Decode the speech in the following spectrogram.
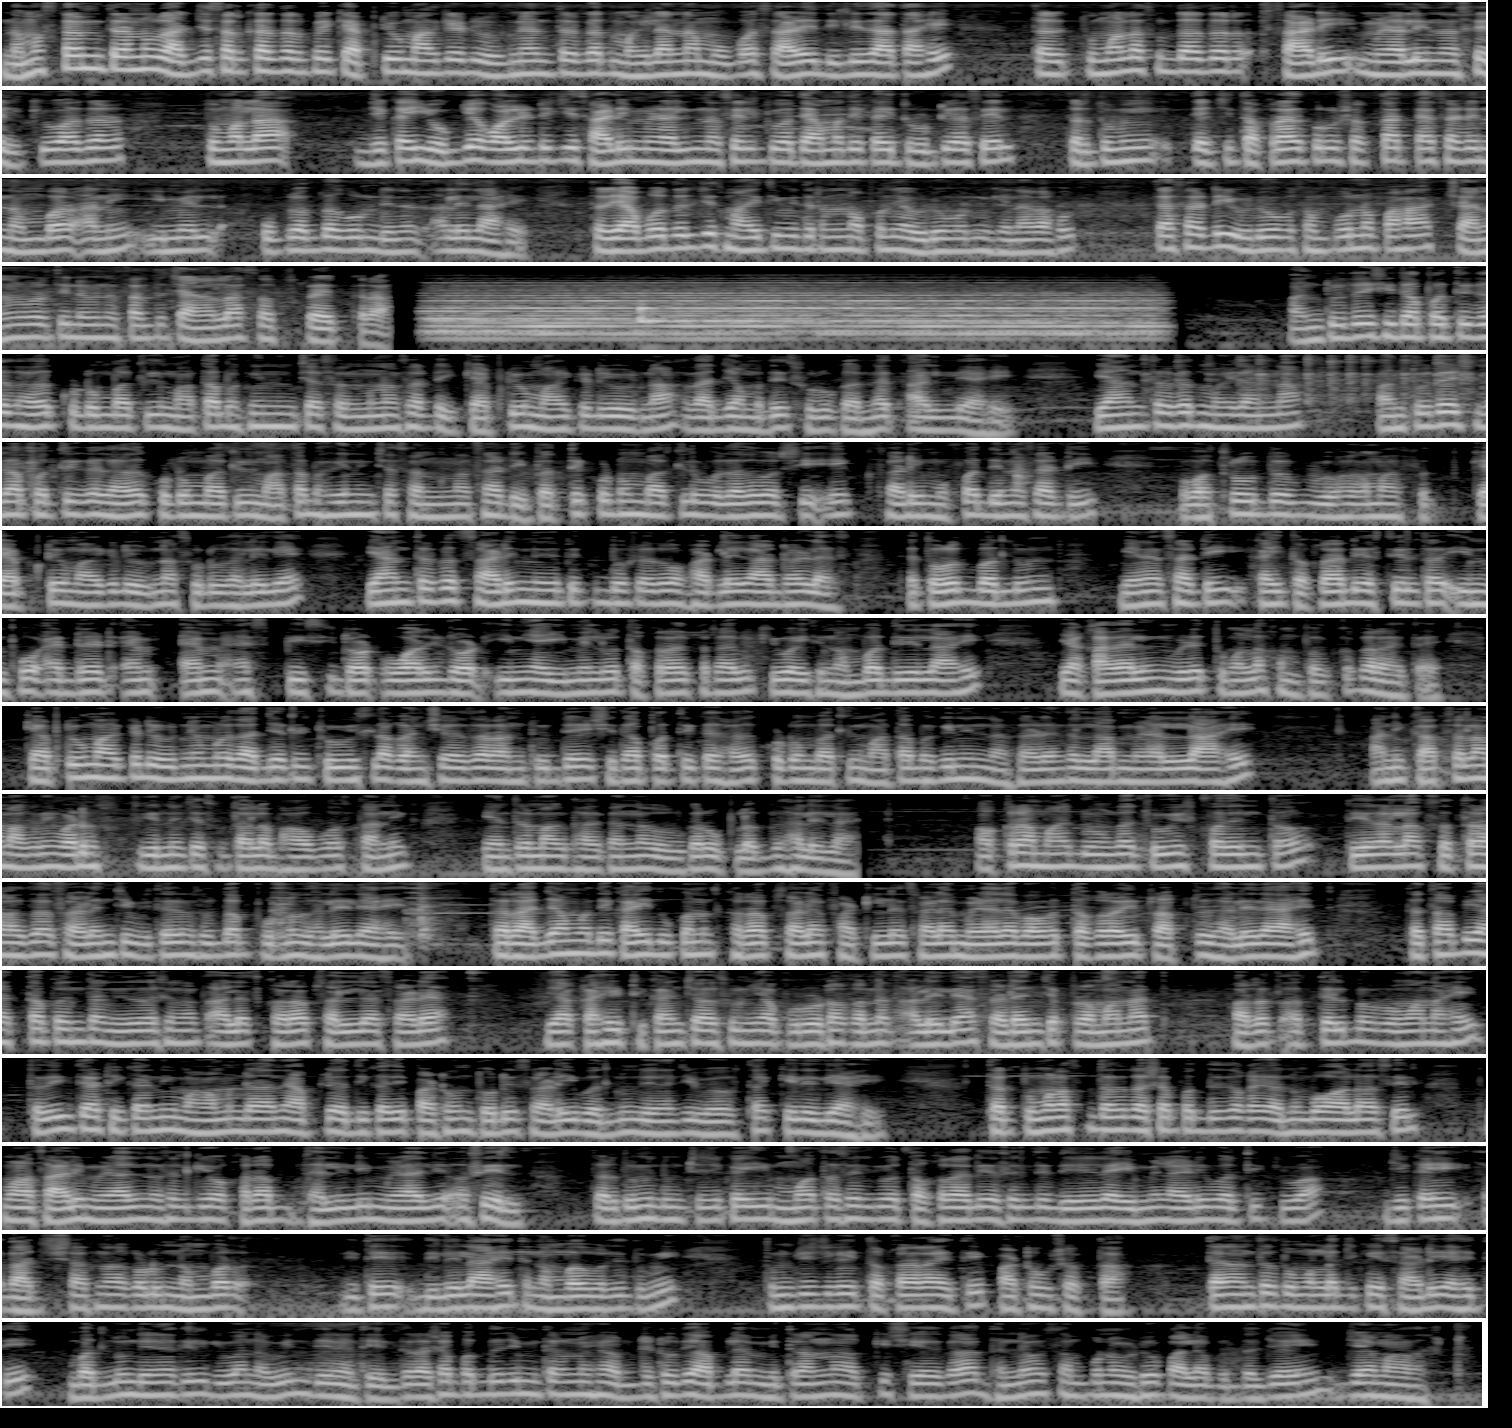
नमस्कार मित्रांनो राज्य सरकारतर्फे कॅप्टिव्ह मार्केट योजनेअंतर्गत महिलांना मोफत साडी दिली जात आहे. तर तुम्हालासुद्धा जर साडी मिळाली नसेल किंवा जर तुम्हाला जे काही योग्य क्वालिटीची साडी मिळाली नसेल किंवा त्यामध्ये काही त्रुटी असेल तर तुम्ही त्याची तक्रार करू शकता. त्यासाठी नंबर आणि ईमेल उपलब्ध करून देण्यात आलेला आहे. तर याबद्दलचीच माहिती मित्रांनो आपण या व्हिडिओमधून घेणार आहोत. त्यासाठी व्हिडिओ संपूर्ण पहा. चॅनलवरती नवीन असाल तर चॅनलला सबस्क्राईब करा. अंत्योदय शिधापत्रिकाधारक कुटुंबातील माता भगिनींच्या सन्मानासाठी कॅप्टिव्ह मार्केट योजना राज्यामध्ये सुरू करण्यात आलेली आहे. या अंतर्गत महिलांना अंत्योदय शिधापत्रिकाधारक कुटुंबातील माता भगिनींच्या सन्मानासाठी प्रत्येक कुटुंबातील दरवर्षी एक साडी मोफत देण्यासाठी वस्त्रोद्योग विभागामार्फत कॅप्टिव्ह मार्केट योजना सुरू झालेली आहे. या अंतर्गत साडी निर्मिती दोष अथवा फाटलेला आढळल्यास त्या त्वरित बदलून घेण्यासाठी काही तक्रारी असतील तर info at the rate M M S P C dot O R G dot in या ईमेलवर तक्रार करावी किंवा इथे नंबर दिलेला आहे. या कार्यालयीन वेळेत तुम्हाला संपर्क करायचा आहे. कॅप्टिव्ह मार्केट योजनेमुळे राज्यातील चोवीस लाख ऐंशी हजार अंत्योदय शिधापत्रिकाधारक कुटुंबातील माता भगिनींना साड्यांचा लाभ मिळालेला आहे आणि कापसाला मागणी वाढून गिरण्याच्या स्वतःला भाव व स्थानिक यंत्रमागधारकांना रोजगार उपलब्ध झालेला आहे. अकरा मार्च दोन हजार चोवीसपर्यंत तेरा लाख सतरा हजार साड्यांचे वितरणसुद्धा पूर्ण झालेले आहे तर राज्यामध्ये काही दुकानात खराब साड्या फाटलेल्या साड्या मिळाल्याबाबत तक्रारी प्राप्त झालेल्या आहेत. तथापि आत्तापर्यंत निदर्शनात आल्यास खराब झालेल्या साड्या या काही ठिकाणच्या असून या पुरवठा करण्यात आलेल्या साड्यांच्या प्रमाणात फारच अत्यल्प प्रमाण आहे. तरी त्या ठिकाणी महामंडळाने आपले अधिकारी पाठवून थोडी साडी बदलून देण्याची व्यवस्था केलेली आहे. तर तुम्हाला सुद्धा जर अशा पद्धतीचा काही अनुभव आला असेल तुम्हाला साडी मिळाली नसेल किंवा खराब झालेली मिळाली असेल तर तुम्ही तुमचे जे काही मत असेल किंवा तक्रारी असेल ते दिलेल्या ईमेल आय डीवरती किंवा जे काही राज्य शासनाकडून नंबर इथे दिलेला आहे त्या नंबरवरती तुम्ही तुमची जी काही तक्रार आहे ते पाठवू शकता. त्यानंतर तुम्हाला जी काही साडी आहे ती बदलून देण्यात येईल किंवा नवीन देण्यात येईल. तर अशा पद्धतीचे मित्रांनो हे अपडेट होते. आपल्या मित्रांना नक्की शेअर करा. धन्यवाद संपूर्ण व्हिडिओ पाहिल्याबद्दल. जय हिंद जय महाराष्ट्र.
